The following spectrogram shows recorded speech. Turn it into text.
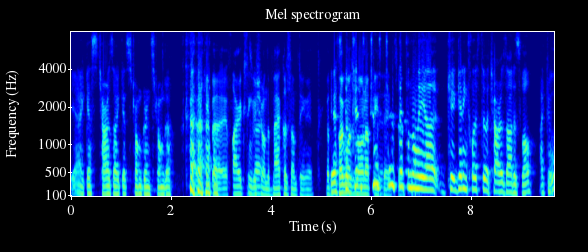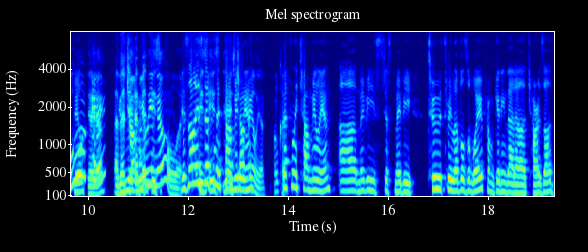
yeah, I guess Charizard gets stronger and stronger. Gotta keep a fire extinguisher right. on the back or something, man. Your Yes, but Pokemon's Tin's- blowing up Tin's- these days. So- definitely uh ge- getting close to a Charizard as well. I can Ooh, feel. okay. Yeah, yeah. And Is then it you, and then Charmeleon is, now or what? His eye is, is, definitely yeah, Charmeleon. Charmeleon. Okay. Definitely Charmeleon. Uh, maybe he's just maybe two, three levels away from getting that uh Charizard.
